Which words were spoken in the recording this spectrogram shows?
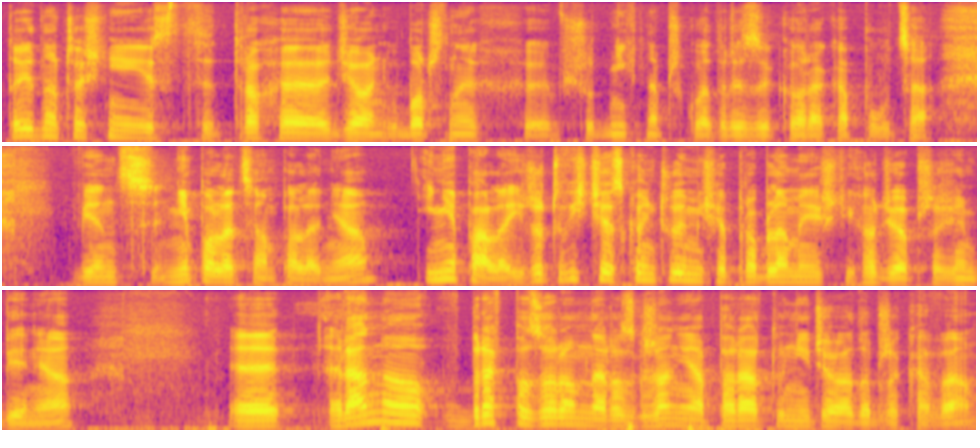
to jednocześnie jest trochę działań ubocznych, e, wśród nich na przykład ryzyko raka płuca. Więc nie polecam palenia i nie palę. I rzeczywiście skończyły mi się problemy, jeśli chodzi o przeziębienia. E, rano, wbrew pozorom, na rozgrzanie aparatu nie działa dobrze kawa,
